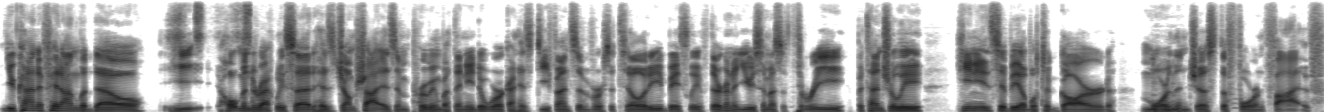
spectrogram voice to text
you kind of hit on Liddell he Holtmann directly said his jump shot is improving, but they need to work on his defensive versatility. Basically, if they're going to use him as a three potentially, he needs to be able to guard more mm-hmm. than just the four and five.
